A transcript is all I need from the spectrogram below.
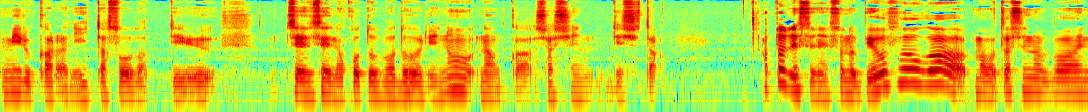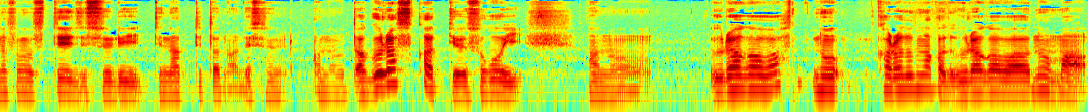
見るからに痛そうだっていう先生の言葉通りのなんか写真でした。あとですねその病巣が、まあ、私の場合のそのステージ3ってなってたのはですねあのダグラスカっていうすごいあの裏側の体の中の裏側のまあ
